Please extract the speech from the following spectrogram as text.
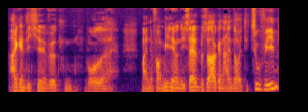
eigentlich äh, würden wohl äh, meine Familie und ich selber sagen, eindeutig zu viel.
